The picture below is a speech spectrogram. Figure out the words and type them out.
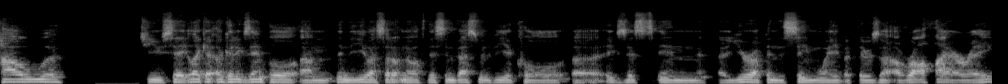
how do you say, like a, a good example um, in the US, I don't know if this investment vehicle uh, exists in uh, Europe in the same way, but there's a, a Roth IRA,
